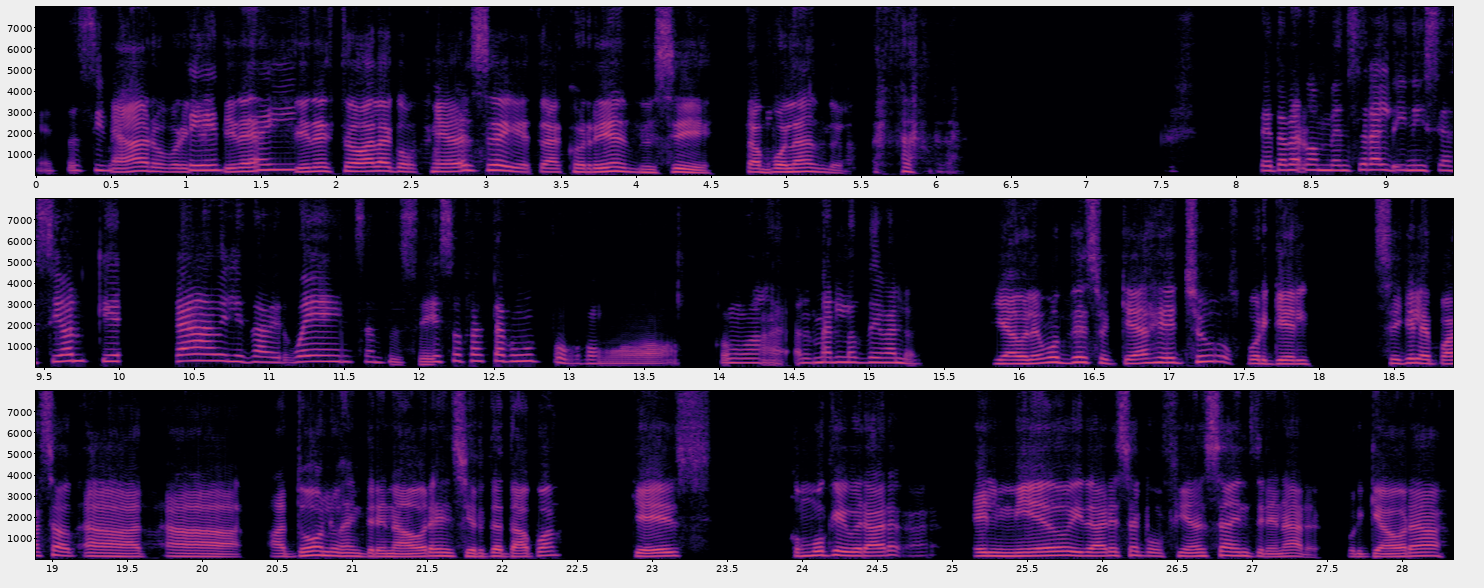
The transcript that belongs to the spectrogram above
Entonces, claro, porque tienes, toda la confianza y estás corriendo, sí, estás volando. Te toca convencer al de iniciación que les da vergüenza, entonces eso falta como un poco, como, como armarlos de valor. Y hablemos de eso, ¿qué has hecho? Porque el sé que le pasa a, a, todos los entrenadores en cierta etapa, que es cómo quebrar el miedo y dar esa confianza a entrenar, porque ahora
